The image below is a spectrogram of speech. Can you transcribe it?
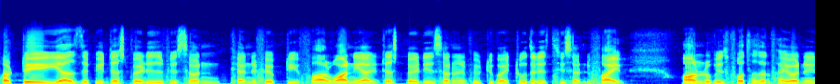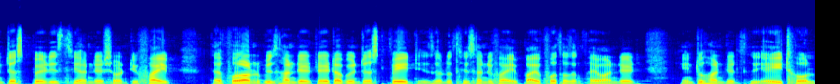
For 2 years the interest paid is rupees 750 for 1 year interest paid is 750 by 2 that is 375 on rupees 4500 interest paid is 375 therefore on rupees 100 rate of interest paid is equal to 375 by 4500 into 100 the 8 whole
